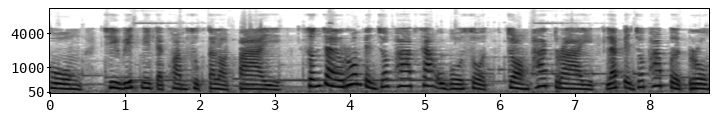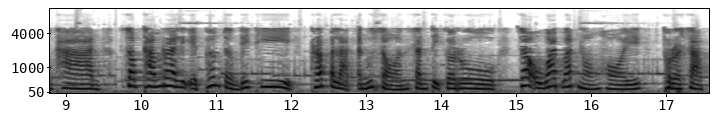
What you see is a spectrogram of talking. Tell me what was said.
คง ชีวิตมีแต่ความสุขตลอดไป สนใจร่วมเป็นเจ้าภาพสร้างอุโบสถ จองผ้าไตร และเป็นเจ้าภาพเปิดโรงทาน สอบถามรายละเอียดเพิ่มเติมได้ที่ พระประหลัดอนุสรสันติกโร เจ้าอาวาสวัดหนองหอย โทรศัพท์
